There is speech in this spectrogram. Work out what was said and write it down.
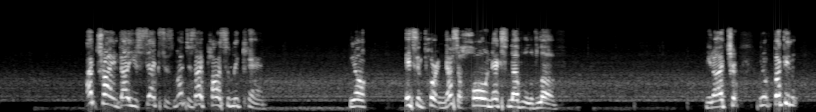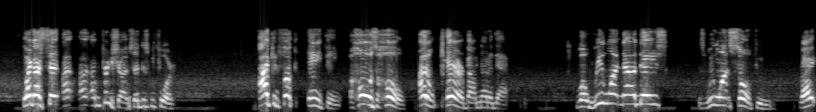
I try and value sex as much as I possibly can. You know, it's important. That's a whole next level of love. You know, I try, you know, fucking like I said, I, I, I'm pretty sure I've said this before. I can fuck anything. A hole is a hole. I don't care about none of that. What we want nowadays is we want soul food, right?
